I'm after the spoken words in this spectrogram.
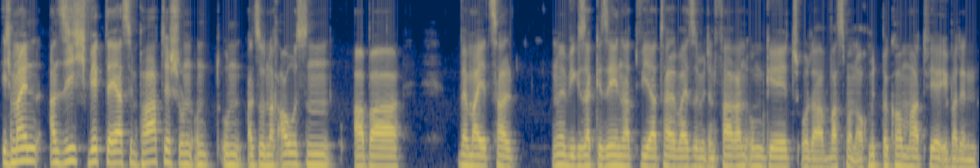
ich meine, an sich wirkt er ja sympathisch und, und, und also nach außen, aber wenn man jetzt halt ne, wie gesagt, gesehen hat, wie er teilweise mit den Fahrern umgeht oder was man auch mitbekommen hat, wie er über den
